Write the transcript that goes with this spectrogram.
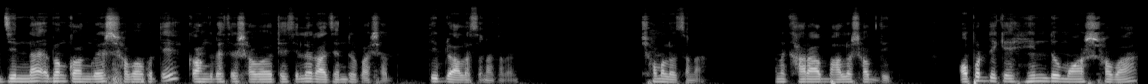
জিন্না এবং কংগ্রেস সভাপতি। কংগ্রেসের সভাপতি ছিল রাজেন্দ্র প্রসাদ। তীব্র আলোচনা করেন। সমালোচনা। মানে খারাপ, ভালো সব দিক। অপরদিকে হিন্দু মহাসভা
